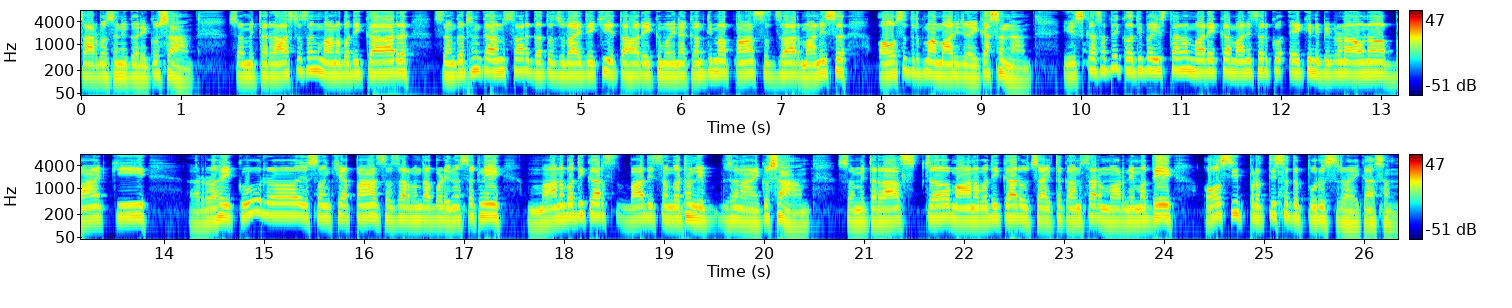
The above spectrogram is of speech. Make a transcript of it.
सार्वजनिक गरेको छ। संयुक्त राष्ट्रसङ्घ मानवाधिकार संगठनका अनुसार गत जुलाईदेखि यता हरेक महिना कम्तीमा पाँच हजार मानिस औषध रूपमा मारिरहेका छन्। यसका साथै कतिपय स्थानमा मारेका मानिसहरूको एक नै विवरण आउन बाँकी रहेको र यो सङ्ख्या पाँच हजारभन्दा बढी हुन सक्ने मानवाधिकारवादी सङ्गठनले जनाएको छ। संयुक्त राष्ट्र मानवाधिकार उच्चायुक्तका अनुसार मर्ने मध्ये असी प्रतिशत पुरुष रहेका छन्।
